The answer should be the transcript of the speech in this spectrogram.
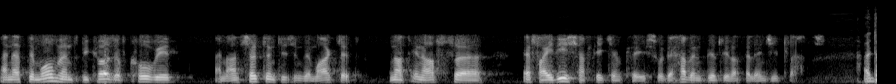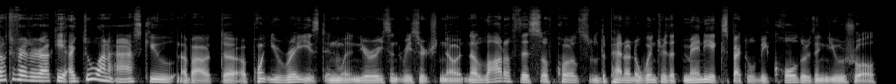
And at the moment, because of COVID and uncertainties in the market, not enough uh, FIDs have taken place, so they haven't built enough LNG plants. Uh, Dr. Fesharaki, I do want to ask you about uh, a point you raised in, in, your recent research note. And a lot of this, of course, will depend on a winter that many expect will be colder than usual.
